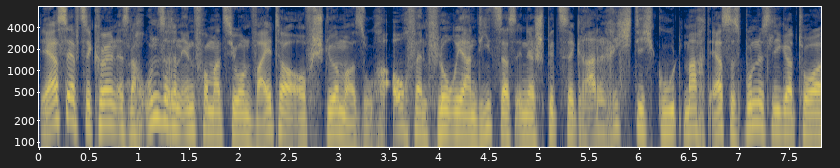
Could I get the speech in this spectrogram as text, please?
Der erste FC Köln ist nach unseren Informationen weiter auf Stürmersuche, auch wenn Florian Dietz das in der Spitze gerade richtig gut macht. Erstes Bundesligator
